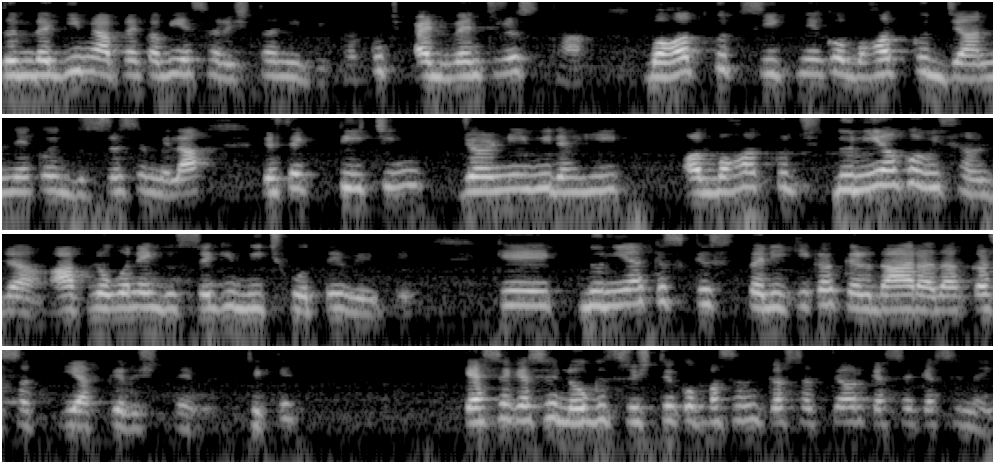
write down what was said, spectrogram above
ज़िंदगी में आपने कभी ऐसा रिश्ता नहीं देखा। कुछ एडवेंचरस था, बहुत कुछ सीखने को, बहुत कुछ जानने को एक दूसरे से मिला, जैसे एक टीचिंग जर्नी भी रही और बहुत कुछ दुनिया को भी समझा, आप लोगों ने एक दूसरे के बीच होते हुए भी, कि दुनिया किस किस तरीके का किरदार अदा कर सकती है आपके रिश्ते में, ठीक है? कैसे कैसे लोग इस रिश्ते को पसंद कर सकते हैं और कैसे कैसे नहीं।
